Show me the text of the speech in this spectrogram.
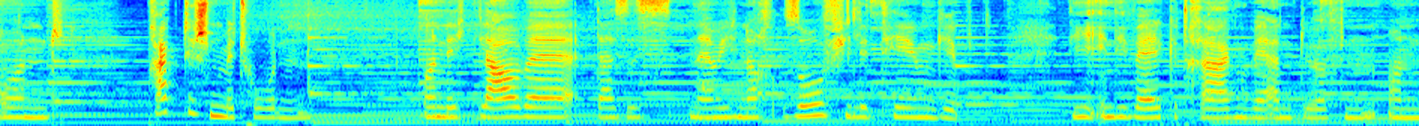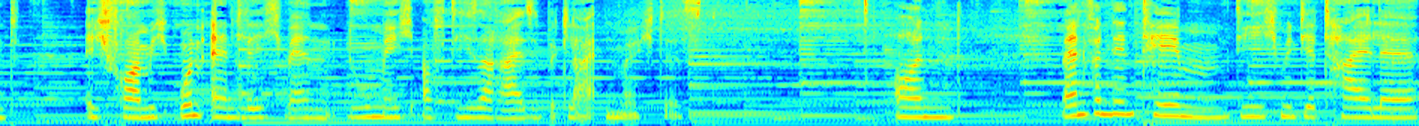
und praktischen Methoden. Und ich glaube, dass es nämlich noch so viele Themen gibt, die in die Welt getragen werden dürfen und ich freue mich unendlich, wenn du mich auf dieser Reise begleiten möchtest. Und wenn von den Themen, die ich mit dir teile,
